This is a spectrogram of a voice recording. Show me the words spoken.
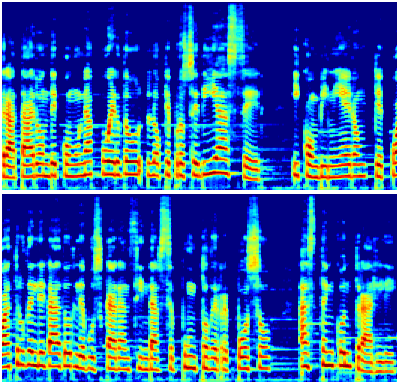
Trataron de con un acuerdo lo que procedía a hacer y convinieron que cuatro delegados le buscaran sin darse punto de reposo hasta encontrarle.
